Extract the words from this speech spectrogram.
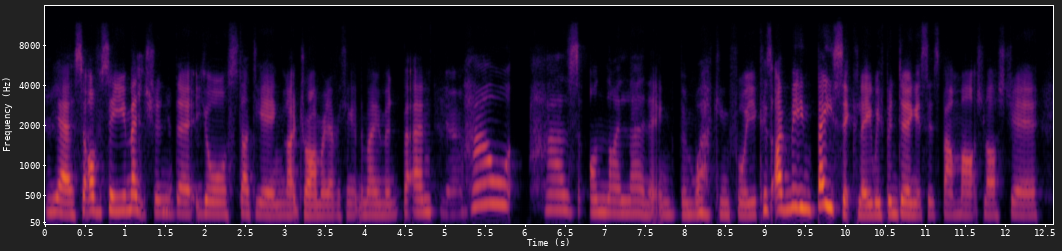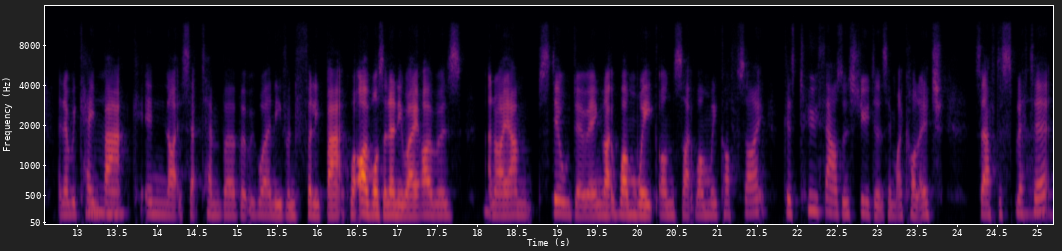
Yeah, so obviously you mentioned yeah. that you're studying like drama and everything at the moment, but um yeah. how has online learning been working for you? Because I mean basically we've been doing it since about March last year and then we came mm. back in like September, but we weren't even fully back. Well, I wasn't anyway. I was mm. and I am still doing like one week on site, one week off site because 2000 students in my college. So I have to split it.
